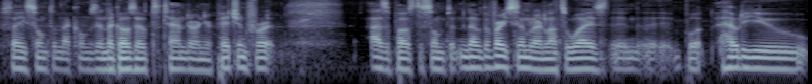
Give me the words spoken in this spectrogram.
say something that comes in that goes out to tender and you're pitching for it, as opposed to something? Now they're very similar in lots of ways, uh, but how do you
